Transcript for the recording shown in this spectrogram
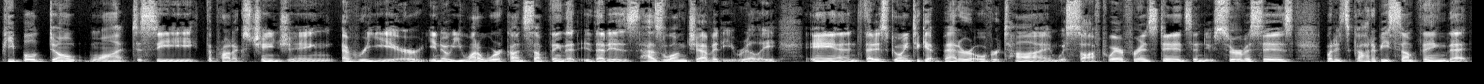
people don't want to see the products changing every year. You know, you want to work on something that that is has longevity really and that is going to get better over time with software for instance and new services, but it's got to be something that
